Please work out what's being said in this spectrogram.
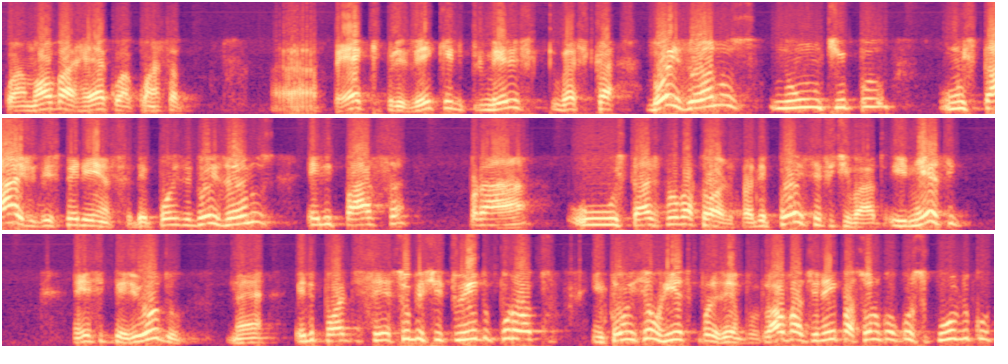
Com a nova ré, com, a, com essa a PEC, prevê que ele primeiro vai ficar dois anos num tipo um estágio de experiência. Depois de dois anos, ele passa para o estágio probatório, para depois ser efetivado. E nesse, nesse período, né, ele pode ser substituído por outro. Então isso é um risco, por exemplo. Lá o Valdinei passou no concurso público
